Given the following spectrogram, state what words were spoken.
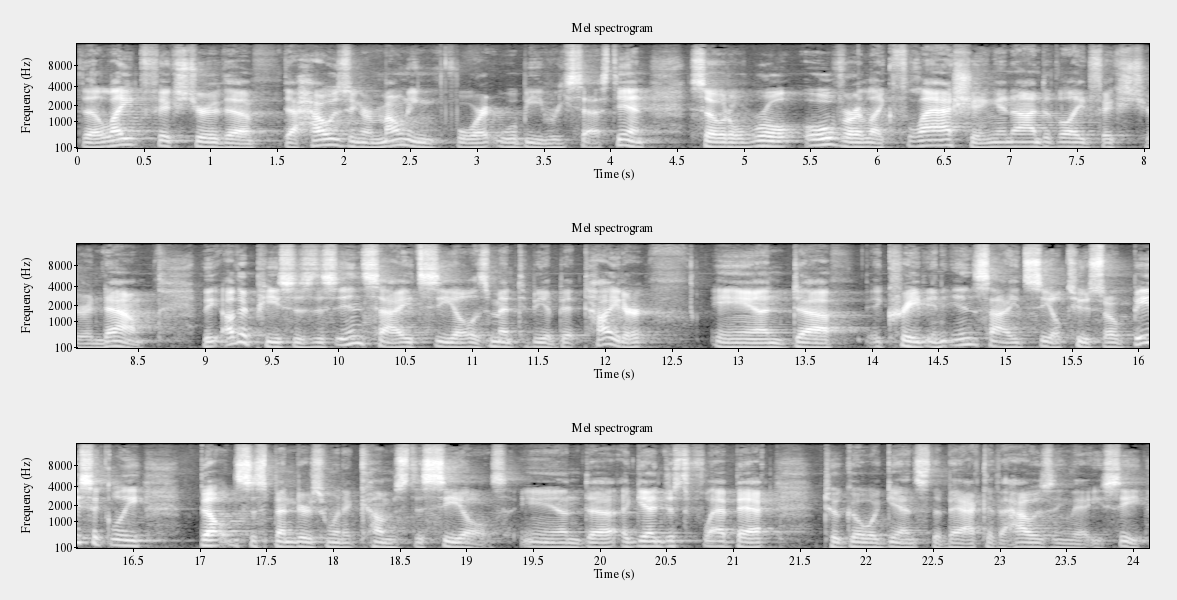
the light fixture, the, the housing or mounting for it will be recessed in. So it'll roll over like flashing and onto the light fixture and down. The other piece is this inside seal is meant to be a bit tighter and uh, create an inside seal too. So basically belt and suspenders when it comes to seals. And uh, again, just flat back to go against the back of the housing that you see.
